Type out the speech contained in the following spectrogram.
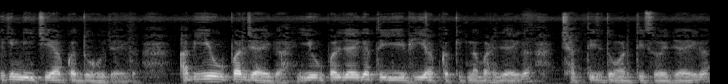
लेकिन नीचे आपका दो हो जाएगा। अब ये ऊपर जाएगा। ये ऊपर जाएगा तो ये भी आपका कितना बढ़ जाएगा? छत्तीस दो अड़तीस हो जाएगा।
